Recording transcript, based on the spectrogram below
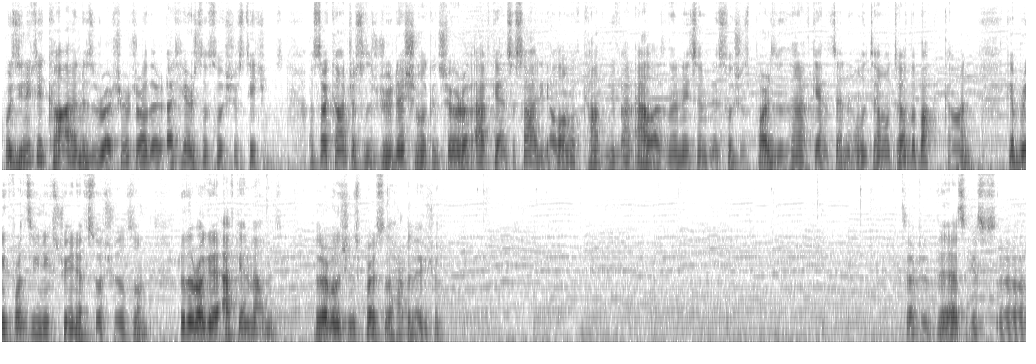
What is unique to Khan and his red shirts are their adherence to socialist teachings, a stark contrast to the traditional conservative Afghan society, along with Khan's newfound allies in the nascent socialist parties within Afghanistan. Only time will tell the Baka Khan can bring forth this unique strain of socialism to the rugged Afghan mountains. The revolution spreads to the heart of Asia. So after this, I guess, uh,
